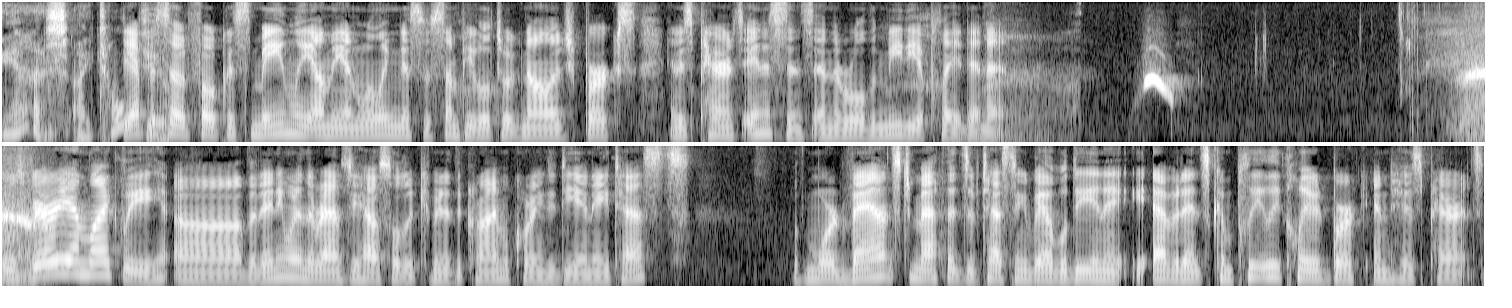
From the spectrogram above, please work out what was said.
Yes, I told you. The you. episode focused mainly on the unwillingness of some people to acknowledge Burke's and his parents' innocence and the role the media played in it. It was very unlikely uh, that anyone in the Ramsey household had committed the crime, according to DNA tests. With more advanced methods of testing available DNA evidence, completely cleared Burke and his parents.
